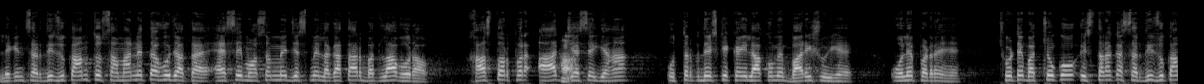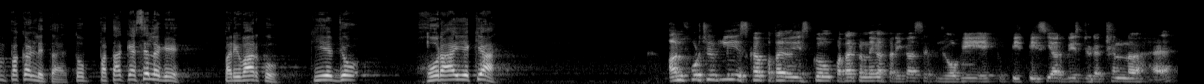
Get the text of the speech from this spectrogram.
लेकिन सर्दी जुकाम तो सामान्यतः हो जाता है ऐसे मौसम में जिसमें लगातार बदलाव हो रहा हो। खासतौर पर आज हाँ। जैसे यहाँ उत्तर प्रदेश के कई इलाकों में बारिश हुई है ओले पड़ रहे हैं छोटे बच्चों को इस तरह का सर्दी जुकाम पकड़ लेता है तो पता कैसे लगे परिवार को कि ये जो हो रहा है ये क्या है? अनफॉर्चुनेटली इसका पता, इसको पता करने का तरीका सिर्फ़ जो भी एक पीसीआर बेस्ड डिटेक्शन है,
